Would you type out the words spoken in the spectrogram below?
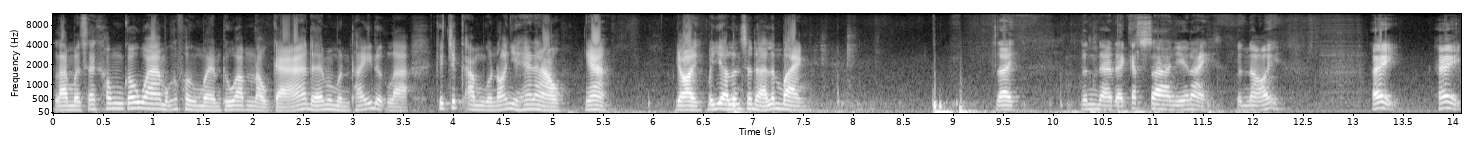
là mình sẽ không có qua một cái phần mềm thu âm nào cả để mà mình thấy được là cái chất âm của nó như thế nào nha. Rồi, bây giờ Linh sẽ để lên bàn. Đây, Linh đã để cách xa như thế này. Linh nói, hey hey.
